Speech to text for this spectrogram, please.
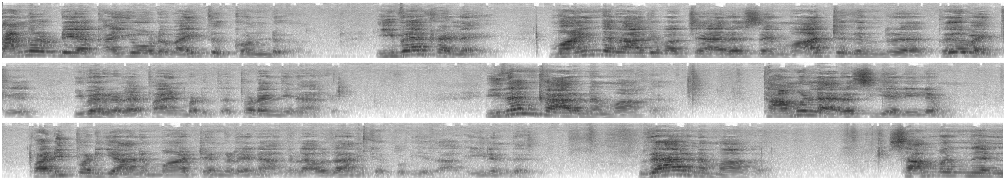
தங்களுடைய கையோடு வைத்துக்கொண்டு இவர்களை மஹிந்த ராஜபக்ஷ அரசை மாற்றுகின்ற தேவைக்கு இவர்களை பயன்படுத்த தொடங்கினார்கள். இதன் காரணமாக தமிழ் அரசியலிலும் படிப்படியான மாற்றங்களை நாங்கள் அவதானிக்கக்கூடியதாக இருந்தது. உதாரணமாக சம்பந்தன்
